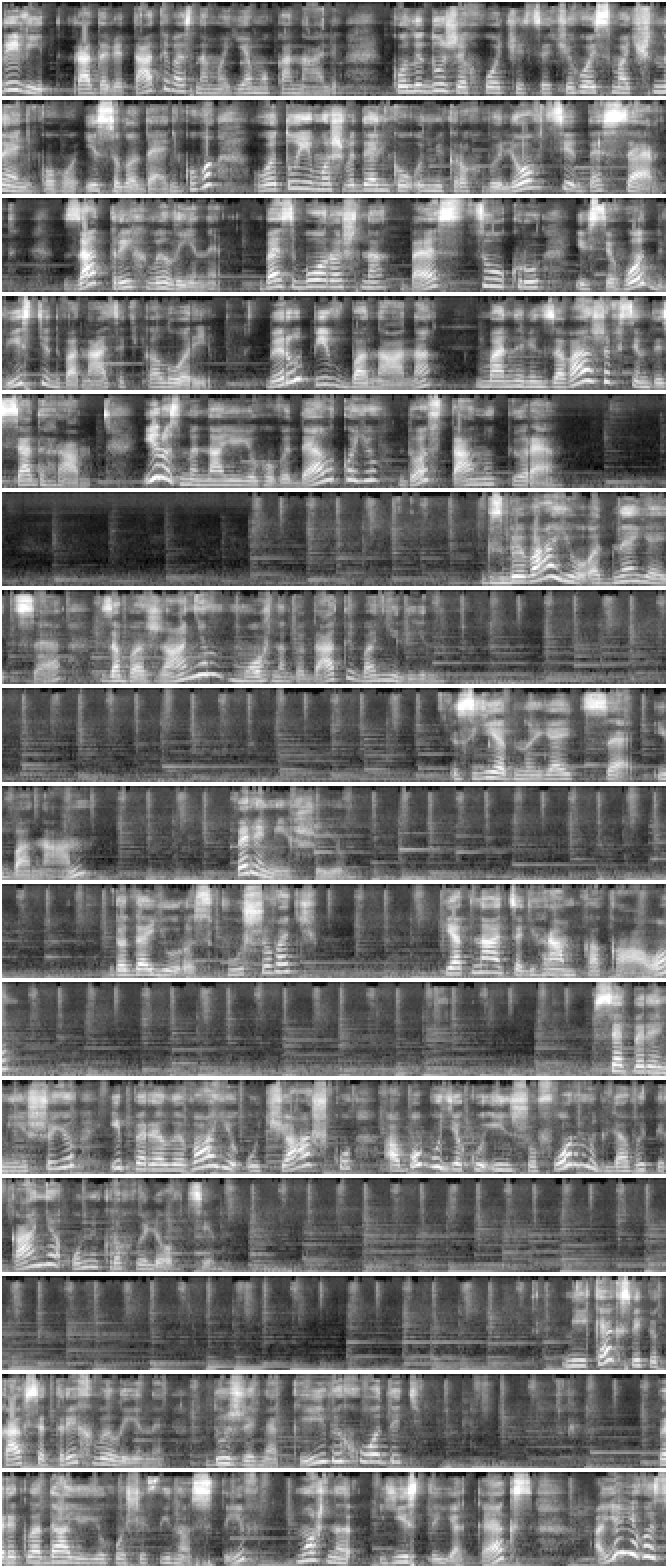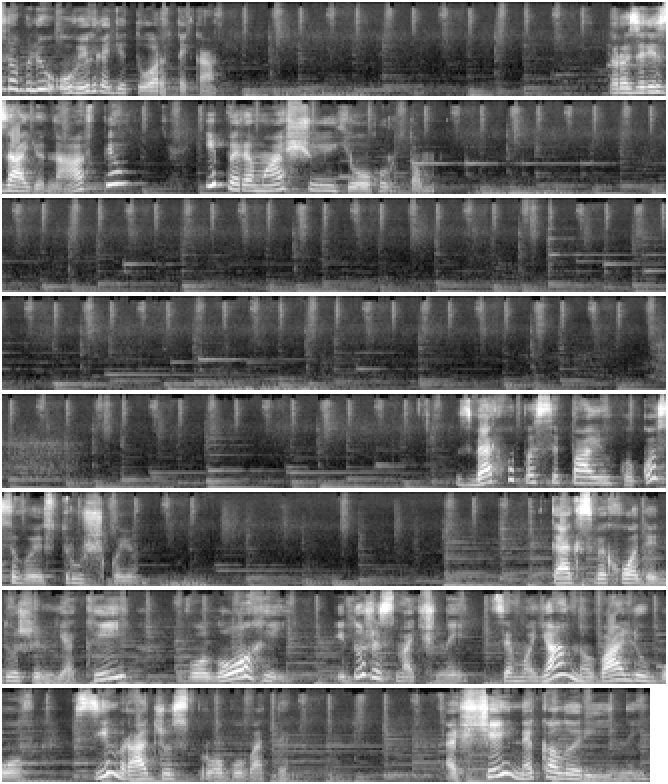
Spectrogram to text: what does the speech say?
Привіт! Рада вітати вас на моєму каналі. Коли дуже хочеться чогось смачненького і солоденького, готуємо швиденько у мікрохвильовці десерт за 3 хвилини. Без борошна, без цукру і всього 212 калорій. Беру пів банана, в мене він заважив 70 грам, і розминаю його виделкою до стану пюре. Взбиваю одне яйце. За бажанням можна додати ванілін. З'єдную яйце і банан. Перемішую. Додаю розпушувач, 15 грам какао. Все перемішую і переливаю у чашку або будь-яку іншу форму для випікання у мікрохвильовці. Мій кекс випікався 3 хвилини. Дуже м'який виходить. Перекладаю його, щоб він остив. Можна їсти як кекс, а я його зроблю у вигляді тортика. Розрізаю навпіл і перемащую йогуртом. Зверху посипаю кокосовою стружкою. Кекс виходить дуже м'який, вологий і дуже смачний. Це моя нова любов. Всім раджу спробувати. А ще й не калорійний.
